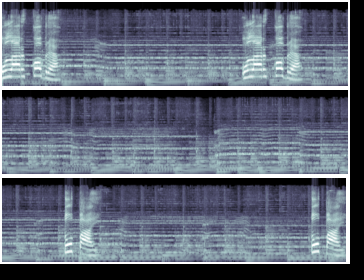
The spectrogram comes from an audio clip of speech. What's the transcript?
Ular kobra Ular kobra. Tupai. Tupai.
